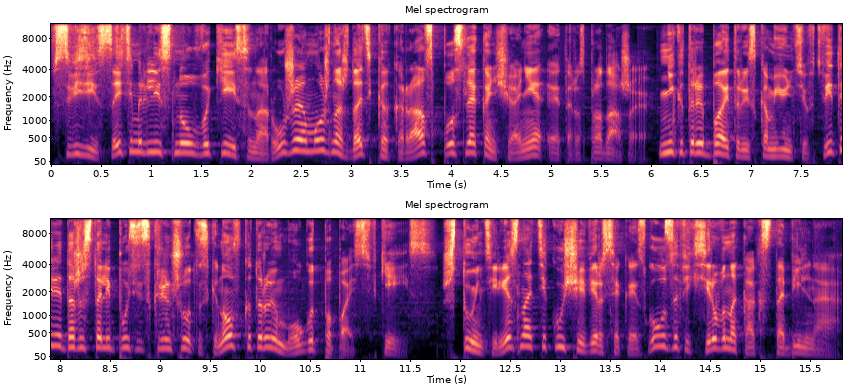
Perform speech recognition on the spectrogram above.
В связи с этим релиз нового кейса на оружие можно ждать как раз после окончания этой распродажи. Некоторые байтеры из комьюнити в твиттере даже стали постить скриншоты скинов, которые могут попасть в кейс. Что интересно, текущая версия CSGO зафиксирована как стабильная.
